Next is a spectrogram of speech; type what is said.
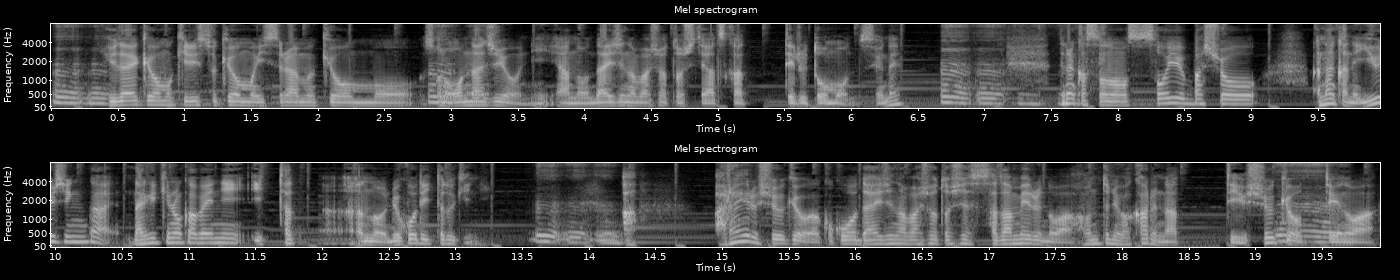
うんうん、ユダヤ教もキリスト教もイスラム教もその同じように、うんうん、あの大事な場所として扱ってると思うんですよね。うんうんうん、でなんかそのそういう場所なんかね友人が嘆きの壁に行ったあの旅行で行った時に、うんうんうん、ああらゆる宗教がここを大事な場所として定めるのは本当にわかるなっていう宗教っていうのは、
